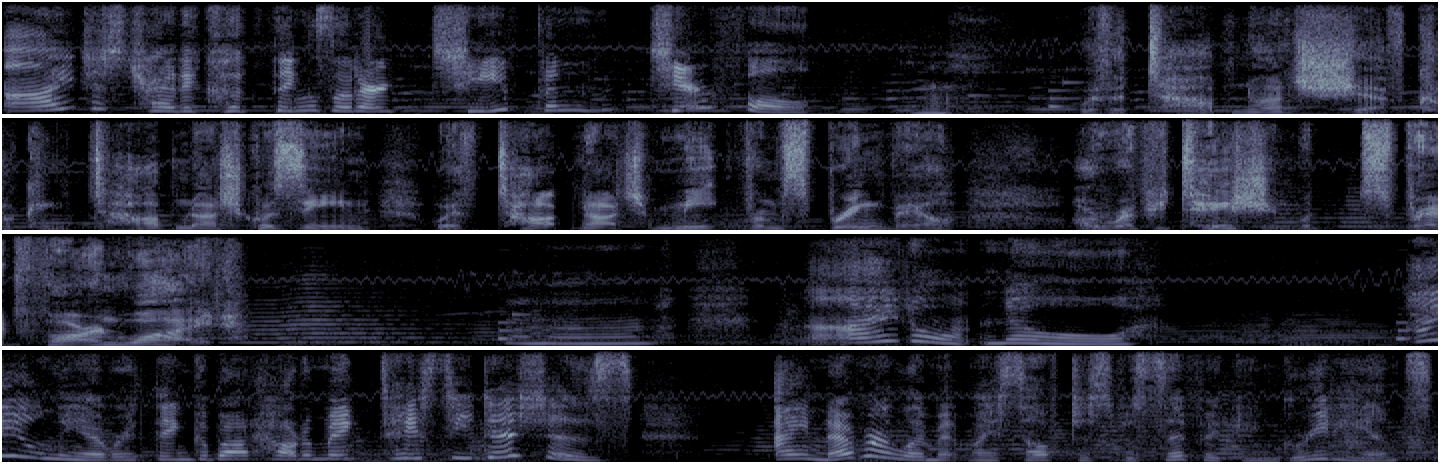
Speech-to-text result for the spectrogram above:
I just try to cook things that are cheap and cheerful. Hmm. With a top-notch chef cooking top-notch cuisine with top-notch meat from Springvale, our reputation would spread far and wide. Hmm, I don't know. I only ever think about how to make tasty dishes. I never limit myself to specific ingredients,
